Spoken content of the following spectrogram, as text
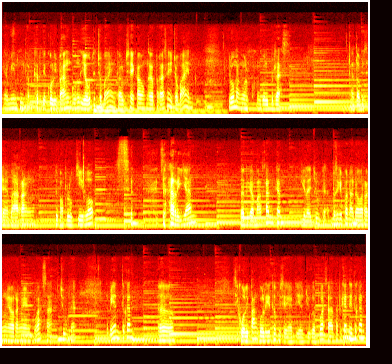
Nggak minum tapi kerja kuli panggul. Ya udah cobain. Kalau misalnya kau nggak merasa ya cobain. Lu manggul panggul beras. Atau misalnya barang 50 kilo seharian dan gak makan kan gila juga. Meskipun ada orang orang yang puasa juga. Tapi kan itu kan uh, si kuli panggul itu misalnya dia juga puasa. Tapi kan itu kan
